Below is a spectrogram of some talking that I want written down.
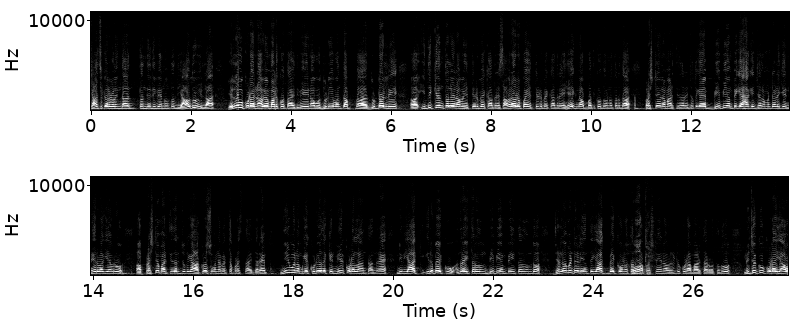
ಶಾಸಕರುಗಳಿಂದ ತಂದಿದ್ದೀವಿ ಅನ್ನುವಂಥದ್ದು ಯಾವುದೂ ಇಲ್ಲ. ಎಲ್ಲವೂ ಕೂಡ ನಾವೇ ಮಾಡ್ಕೋತಾ ಇದ್ವಿ ನಾವು ದುಡಿಯುವಂಥ ದುಡ್ಡಲ್ಲಿ ಇದಕ್ಕೆ ಅಂತಲೇ ನಾವು ಎತ್ತಿಡಬೇಕಾದ್ರೆ, ಸಾವಿರಾರು ರೂಪಾಯಿ ಎತ್ತಿಡಬೇಕಾದ್ರೆ ಹೇಗೆ ನಾವು ಬದುಕೋದು ಅನ್ನೋ ಥರದ ಪ್ರಶ್ನೆಯನ್ನು ಮಾಡ್ತಿದ್ದಾರೆ. ಜೊತೆಗೆ ಬಿ ಬಿ ಎಂ ಪಿಗೆ ಹಾಗೆ ಜಲಮಂಡಳಿಗೆ ನೇರವಾಗಿ ಅವರು ಪ್ರಶ್ನೆ ಮಾಡ್ತಿದ್ದಾರೆ. ಜೊತೆಗೆ ಆಕ್ರೋಶವನ್ನು ವ್ಯಕ್ತಪಡಿಸ್ತಾ ಇದ್ದಾರೆ. ನೀವು ನಮಗೆ ಕುಡಿಯೋದಕ್ಕೆ ನೀರು ಕೊಡಲ್ಲ ಅಂತ ನೀವು ಯಾಕೆ ಇರಬೇಕು? ಅಂದರೆ ಈ ಥರದೊಂದು ಬಿ ಬಿ ಎಂ ಪಿ ಈ ಥರದೊಂದು ಜಲಮಂಡಳಿ ಅಂತ ಯಾಕೆ ಬೇಕು ಅನ್ನೋ ಥರದ ಪ್ರಶ್ನೆಯನ್ನು ಅವರೆಲ್ಲರೂ ಕೂಡ ಮಾಡ್ತಾ ಇರುವಂಥದ್ದು. ನಿಜಕ್ಕೂ ಕೂಡ ಯಾವ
